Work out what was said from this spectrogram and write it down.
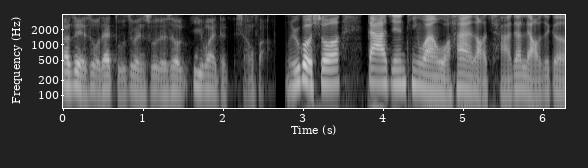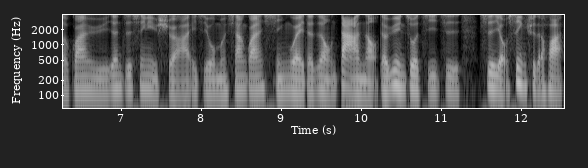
那这也是我在读这本书的时候意外的想法。如果说大家今天听完我和老茶在聊这个关于认知心理学啊，以及我们相关行为的这种大脑的运作机制是有兴趣的话，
